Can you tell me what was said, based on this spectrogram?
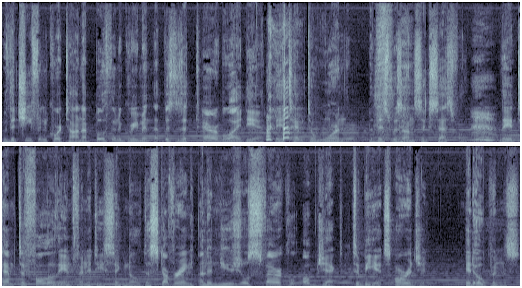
With the chief and Cortana both in agreement that this is a terrible idea, they attempt to warn them, but this was unsuccessful. They attempt to follow the Infinity signal, discovering an unusual spherical object to be its origin. It opens,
